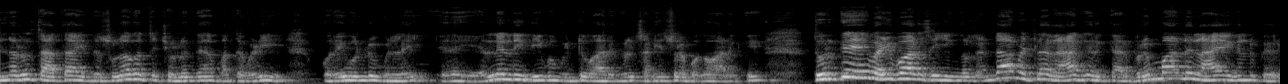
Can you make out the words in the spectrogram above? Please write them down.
இன்னருள் தாத்தா இந்த சுலோகத்தை சொல்லுங்கள் மற்றபடி குறை ஒன்றும் இல்லை. எள்ளெண்ணெய் தீபம் விட்டு வாருங்கள் சனீஸ்வர பகவானுக்கு. துர்க்கையை வழிபாடு செய்யுங்கள். ரெண்டாம் வீட்டில் ராகு இருக்கார். பிரம்மாண்ட நாயகன் பேர்.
